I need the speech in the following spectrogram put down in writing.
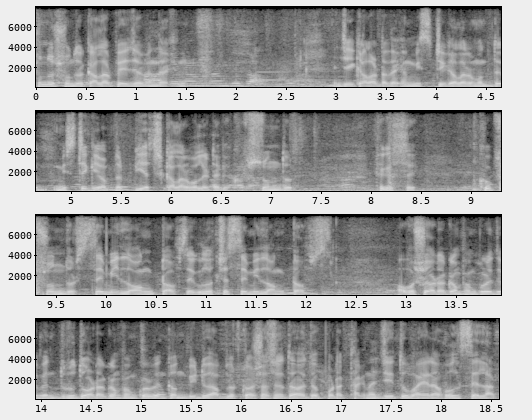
সুন্দর সুন্দর কালার পেয়ে যাবেন, দেখেন। যেই কালারটা দেখেন, মিষ্টি কালারের মধ্যে, মিষ্টি কি আপনার পিএচ কালার বলে এটাকে, খুব সুন্দর। ঠিক আছে? খুব সুন্দর সেমি লং টপস এগুলো হচ্ছে সেমি লং টপস অবশ্যই অর্ডার কনফার্ম করে দেবেন দ্রুত অর্ডার কনফার্ম করবেন কারণ ভিডিও আপলোড করার সাথে সাথে হয়তো প্রোডাক্ট থাকে না যেহেতু ভাইয়েরা হোলসেলার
